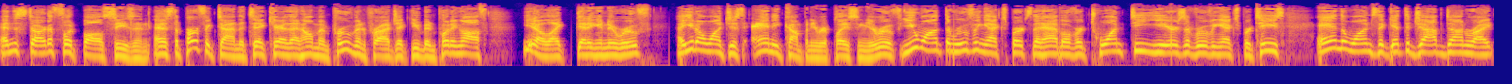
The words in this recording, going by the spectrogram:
and the start of football season. And it's the perfect time to take care of that home improvement project you've been putting off, you know, like getting a new roof. Now, you don't want just any company replacing your roof. You want the roofing experts that have over 20 years of roofing expertise and the ones that get the job done right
